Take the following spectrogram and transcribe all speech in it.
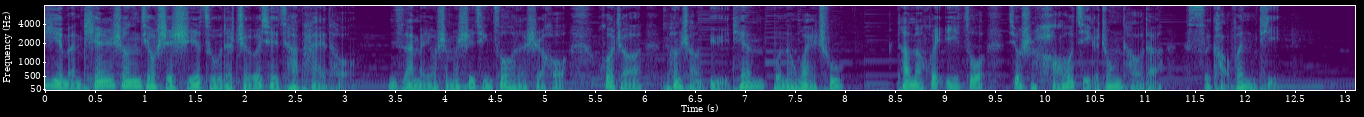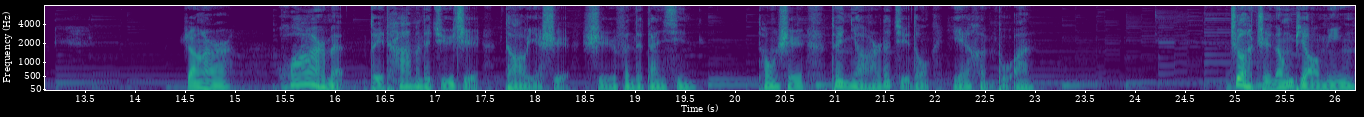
蜴们天生就是十足的哲学家派头，在没有什么事情做的时候，或者碰上雨天不能外出，他们会一坐就是好几个钟头的思考问题。然而，花儿们对他们的举止倒也是十分的担心，同时对鸟儿的举动也很不安。这只能表明，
